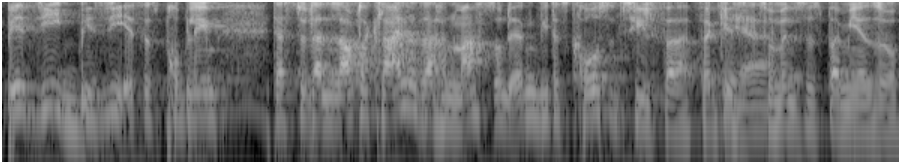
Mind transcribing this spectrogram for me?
busy, busy ist das Problem, dass du dann lauter kleine Sachen machst und irgendwie das große Ziel ver, vergisst. Ja. Zumindest ist es bei mir so.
